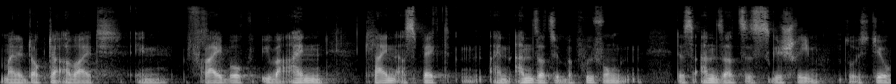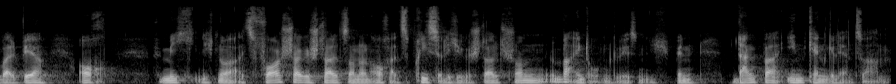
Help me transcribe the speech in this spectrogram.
meine Doktorarbeit in Freiburg über einen kleinen Aspekt, einen Ansatz, Überprüfung des Ansatzes geschrieben. So ist Theobald Bär auch für mich nicht nur als Forschergestalt, sondern auch als priesterliche Gestalt schon beeindruckend gewesen. Ich bin dankbar, ihn kennengelernt zu haben.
